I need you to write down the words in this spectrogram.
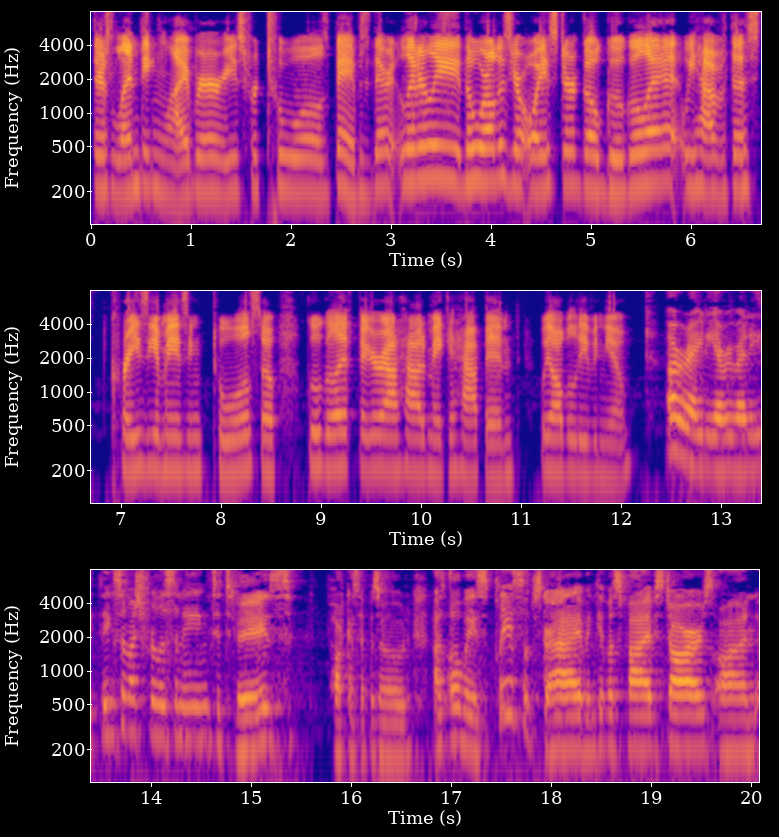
There's lending libraries for tools, babes. There, literally, the world is your oyster. Go Google it. We have this crazy, amazing tool, so Google it, figure out how to make it happen. We all believe in you. Alrighty, everybody. Thanks so much for listening to today's podcast episode. As always, please subscribe and give us five stars on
